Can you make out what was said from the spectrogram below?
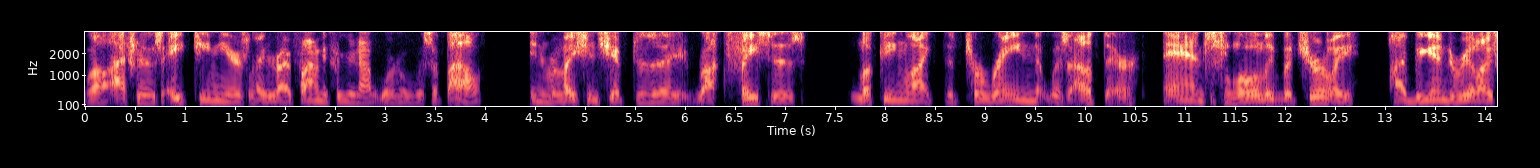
well, actually, it was 18 years later, I finally figured out what it was about in relationship to the rock faces looking like the terrain that was out there. And slowly but surely, I began to realize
